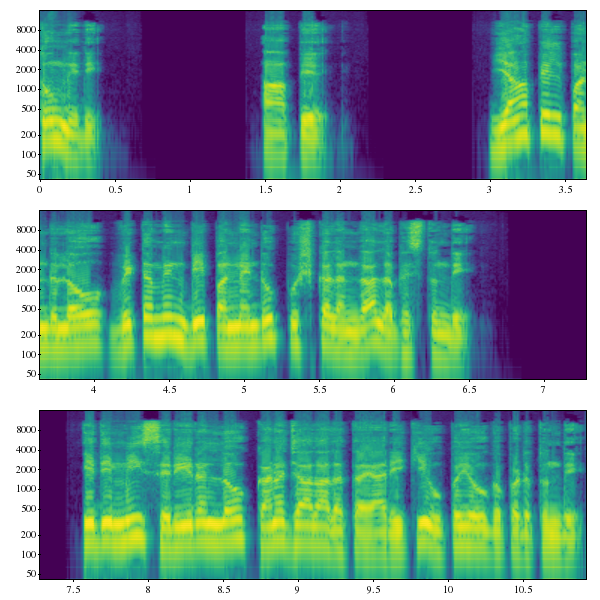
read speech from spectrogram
తొమ్మిది. ఆపిల్. యాపిల్ పండులో విటమిన్ బి పన్నెండు పుష్కలంగా లభిస్తుంది. ఇది మీ శరీరంలో కణజాలాల తయారీకి ఉపయోగపడుతుంది.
